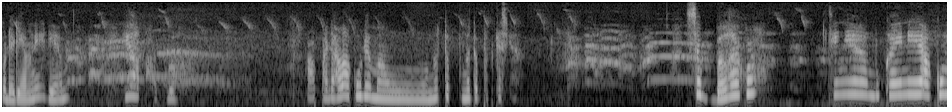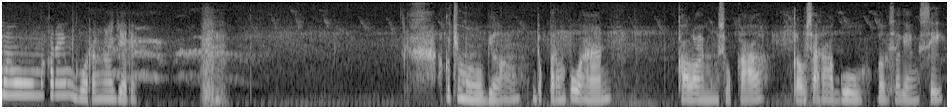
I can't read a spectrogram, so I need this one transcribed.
udah diam nih diam. Ya Allah. Ah, padahal aku udah mau nutup nutup podcastnya. Sebel aku. Kayaknya buka ini aku mau makan ayam goreng aja deh aku cuma mau bilang untuk perempuan kalau emang suka gak usah ragu gak usah gengsi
